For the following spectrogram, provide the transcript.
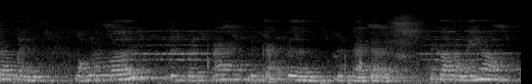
cho mình một năm mới được bình an được cát tường được đại đợi. Các con đồng ý không?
